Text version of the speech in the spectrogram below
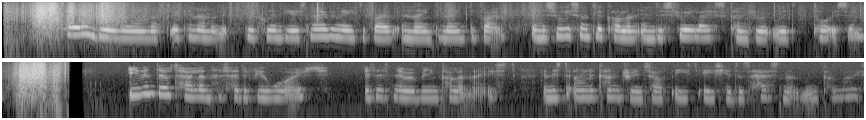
Thailand grew very much economically between the years 1985 and 1995 and is recently called an industrialized country with tourism. Even though Thailand has had a few wars, it has never been colonized and is the only country in Southeast Asia that has not been colonized.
